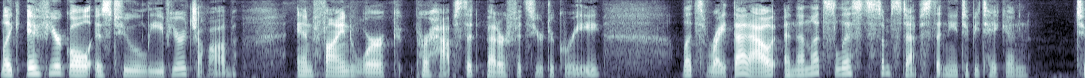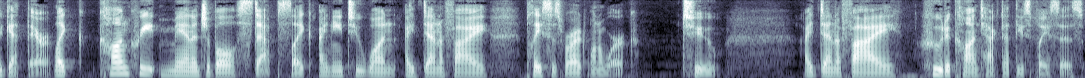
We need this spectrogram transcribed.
Like if your goal is to leave your job and find work perhaps that better fits your degree, let's write that out and then let's list some steps that need to be taken to get there. Like concrete manageable steps. Like I need to one identify places where I'd want to work. Two, identify who to contact at these places.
